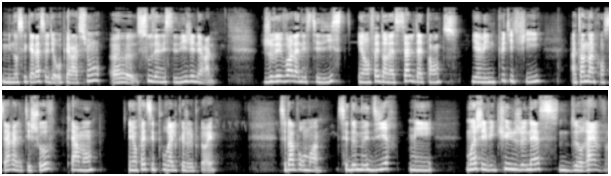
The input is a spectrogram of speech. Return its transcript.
mais dans ces cas-là, ça veut dire opération euh, sous anesthésie générale. Je vais voir l'anesthésiste et en fait, dans la salle d'attente, il y avait une petite fille atteinte d'un cancer. Elle était chauve, clairement. Et en fait, c'est pour elle que j'ai pleuré. C'est pas pour moi. C'est de me dire mais moi, j'ai vécu une jeunesse de rêve.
